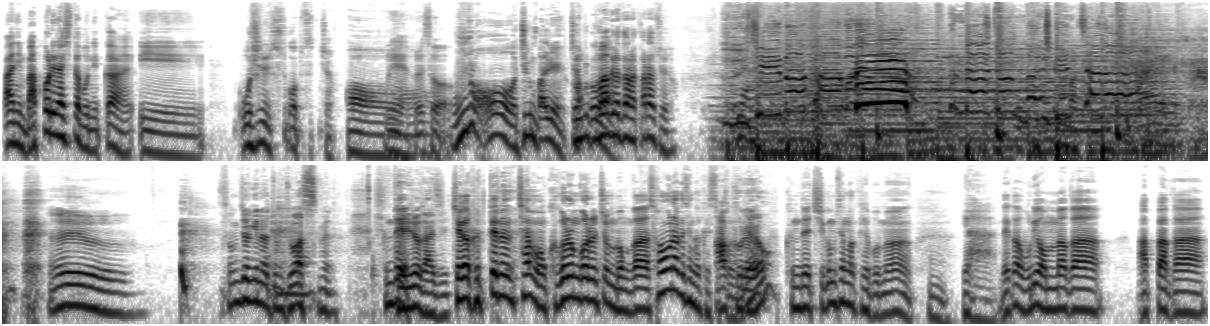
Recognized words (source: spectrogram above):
아니 맞벌이를 하시다 보니까 이 오실 수가 없었죠. 어. 예, 그래서- 울어. 지금 빨리. 거야. 음악이라도 하나 깔아줘요. 에휴. 성적이나 좀 좋았으면 근데 가지. 제가 그때는 참 그런 거를 좀 뭔가 서운하게 생각했었거든요. 아, 그래요? 근데 지금 생각해 보면 음. 야, 내가 우리 엄마가 아빠가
